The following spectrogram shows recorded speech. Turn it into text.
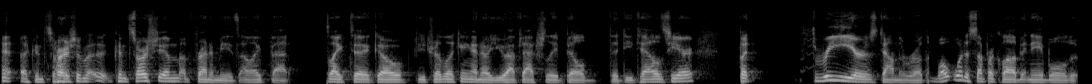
a consortium, a consortium of frenemies. I like that. I'd like to go future looking. I know you have to actually build the details here, but three years down the road, what would a supper club enabled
